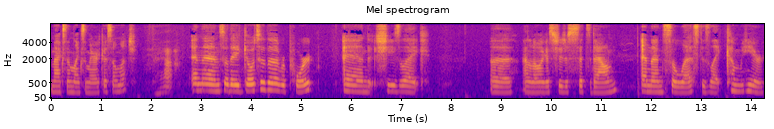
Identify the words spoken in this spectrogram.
Maxon likes America so much. Yeah. And then so they go to the report and she's like uh I don't know, I guess she just sits down and then Celeste is like, "Come here."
